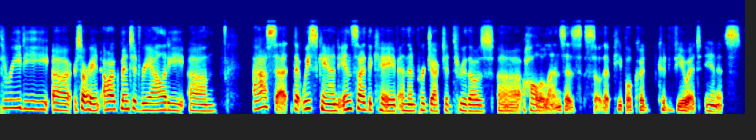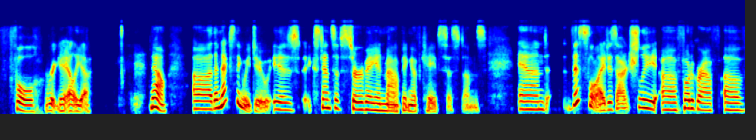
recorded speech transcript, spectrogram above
3D, uh, sorry, an augmented reality um, asset that we scanned inside the cave and then projected through those uh, HoloLenses so that people could could view it in its full regalia. Now, uh, the next thing we do is extensive survey and mapping of cave systems. And this slide is actually a photograph of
